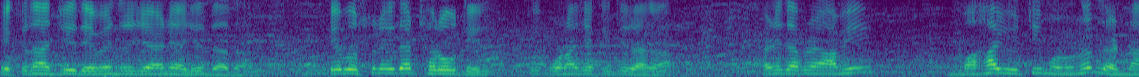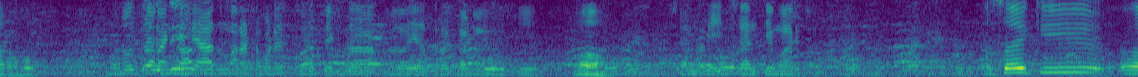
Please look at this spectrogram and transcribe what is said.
एकनाथजी देवेंद्रजी आणि अजितदादा हे बसून एकदा ठरवतील की कोणाच्या किती जागा. आणि त्याप्रमाणे आम्ही महायुती म्हणूनच लढणार आहोत. मनोज जरांगे आज मराठवाड्यात परत एकदा यात्रा काढली होती. हां. शांती शांती मार्च. असं आहे की अ,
